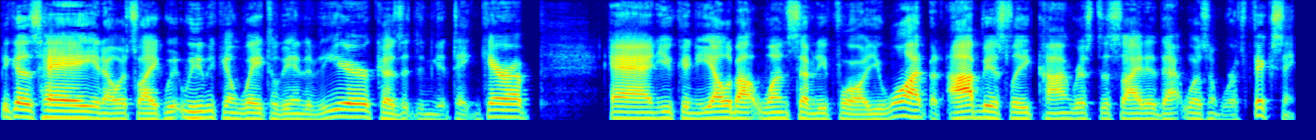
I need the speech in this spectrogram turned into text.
because, hey, you know, it's like we, we can wait till the end of the year because it didn't get taken care of. And you can yell about 174 all you want, but obviously Congress decided that wasn't worth fixing.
